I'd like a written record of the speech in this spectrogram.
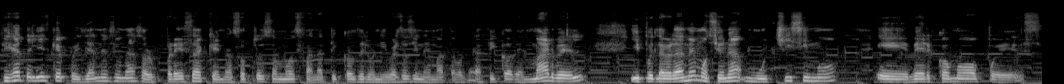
Fíjate, Liz, que pues ya no es una sorpresa que nosotros somos fanáticos del universo cinematográfico de Marvel y pues la verdad me emociona muchísimo eh, ver cómo pues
